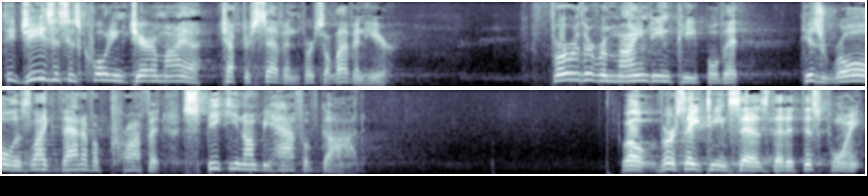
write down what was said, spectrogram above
See, Jesus is quoting Jeremiah chapter 7, verse 11 here, further reminding people that his role is like that of a prophet, speaking on behalf of God. Well, verse 18 says that at this point,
